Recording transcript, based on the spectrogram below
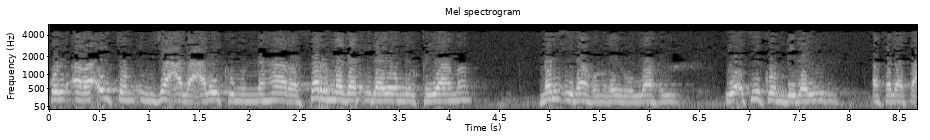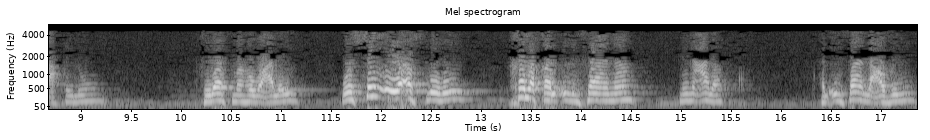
قل أرأيتم إن جعل عليكم النهار سرمدا إلى يوم القيامة؟ من إله غير الله يأتيكم بليل؟ أفلا تعقلون؟ خلاف ما هو عليه. والشيء وأصله خلق الإنسان من علق. الإنسان العظيم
